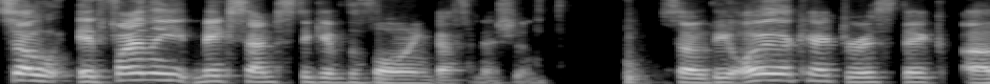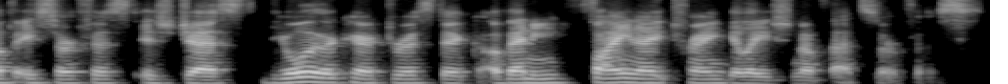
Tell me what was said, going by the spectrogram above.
So it finally makes sense to give the following definition. So the Euler characteristic of a surface is just the Euler characteristic of any finite triangulation of that surface.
